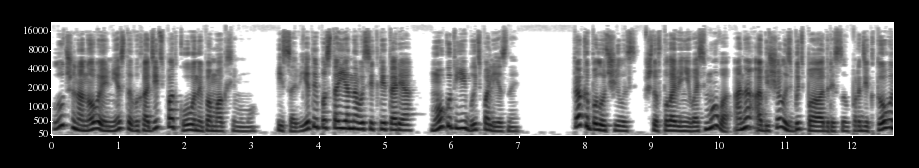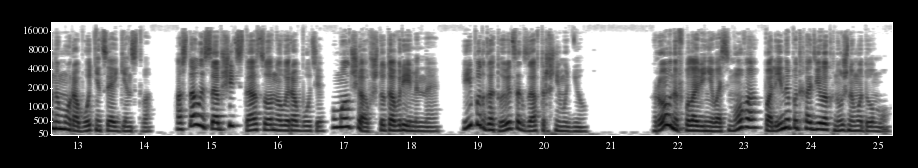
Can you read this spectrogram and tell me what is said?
лучше на новое место выходить подкованной по максимуму. И советы постоянного секретаря могут ей быть полезны. Так и получилось, что в половине восьмого она обещалась быть по адресу, продиктованному работницей агентства. Осталось сообщить Стасу о новой работе, умолчав что-то временное, и подготовиться к завтрашнему дню. Ровно в половине восьмого Полина подходила к нужному дому.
